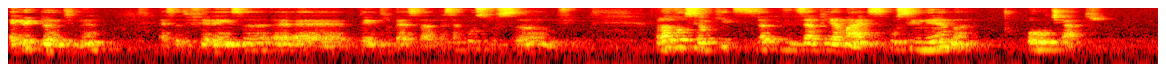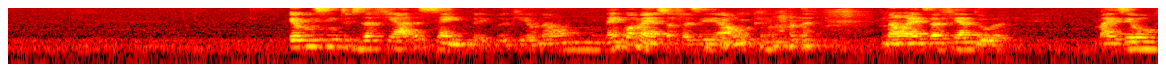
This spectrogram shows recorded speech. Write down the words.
é gritante, né? Essa diferença é, é, dentro dessa, dessa construção. Para você, o que desafia mais? O cinema ou o teatro? Eu me sinto desafiada sempre, porque eu não nem começo a fazer algo que não, não é desafiador. Mas eu,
